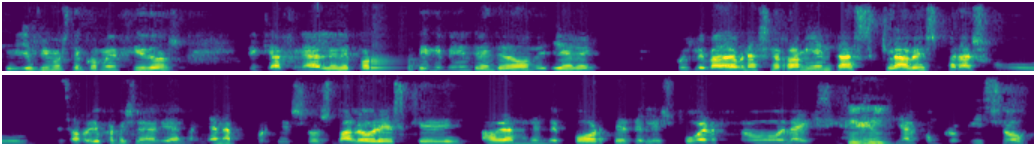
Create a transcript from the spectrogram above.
que, ellos mismos estén convencidos de que al final el deporte, independientemente de dónde llegue, pues le va a dar unas herramientas claves para su desarrollo profesional de mañana, porque esos valores que hablan del deporte, del esfuerzo, la exigencia, uh -huh. el compromiso,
